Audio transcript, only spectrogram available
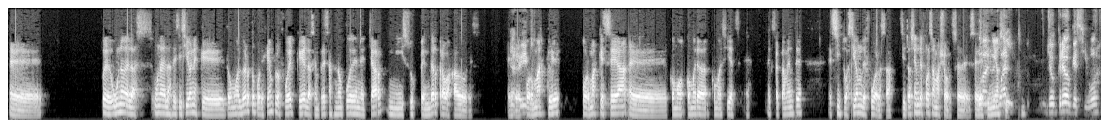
Eh, una, de las, una de las decisiones que tomó Alberto, por ejemplo, fue que las empresas no pueden echar ni suspender trabajadores, eh, por más que por más que sea, como, como, era, como decía exactamente, situación de fuerza, situación de fuerza mayor, se, se definió igual, Yo creo que si vos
